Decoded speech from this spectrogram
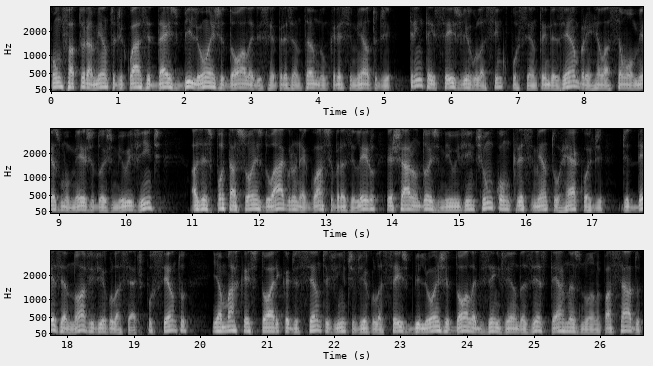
Com um faturamento de quase 10 bilhões de dólares, representando um crescimento de 36,5% em dezembro em relação ao mesmo mês de 2020, as exportações do agronegócio brasileiro fecharam 2021 com um crescimento recorde de 19,7% e a marca histórica de 120,6 bilhões de dólares em vendas externas no ano passado,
